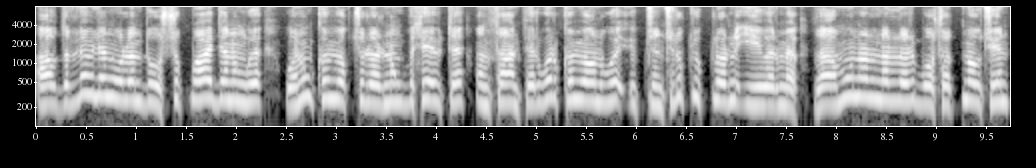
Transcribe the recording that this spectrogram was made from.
Abdylla bilen bolan duşuşyk Baýdeniň we onuň kömekçileriniň bu sebite ynsanperwer kömegini we üpjünçilik ýüklerini ibermek, zamun alynanlary boşatmak üçin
